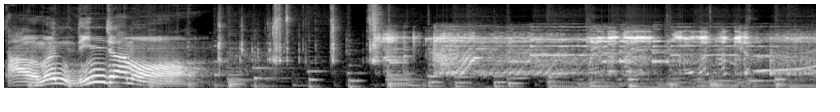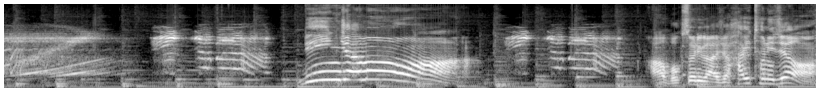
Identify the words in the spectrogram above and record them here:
다음은 닌자몽 닌자모! 아, 목소리가 아주 하이톤이죠?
